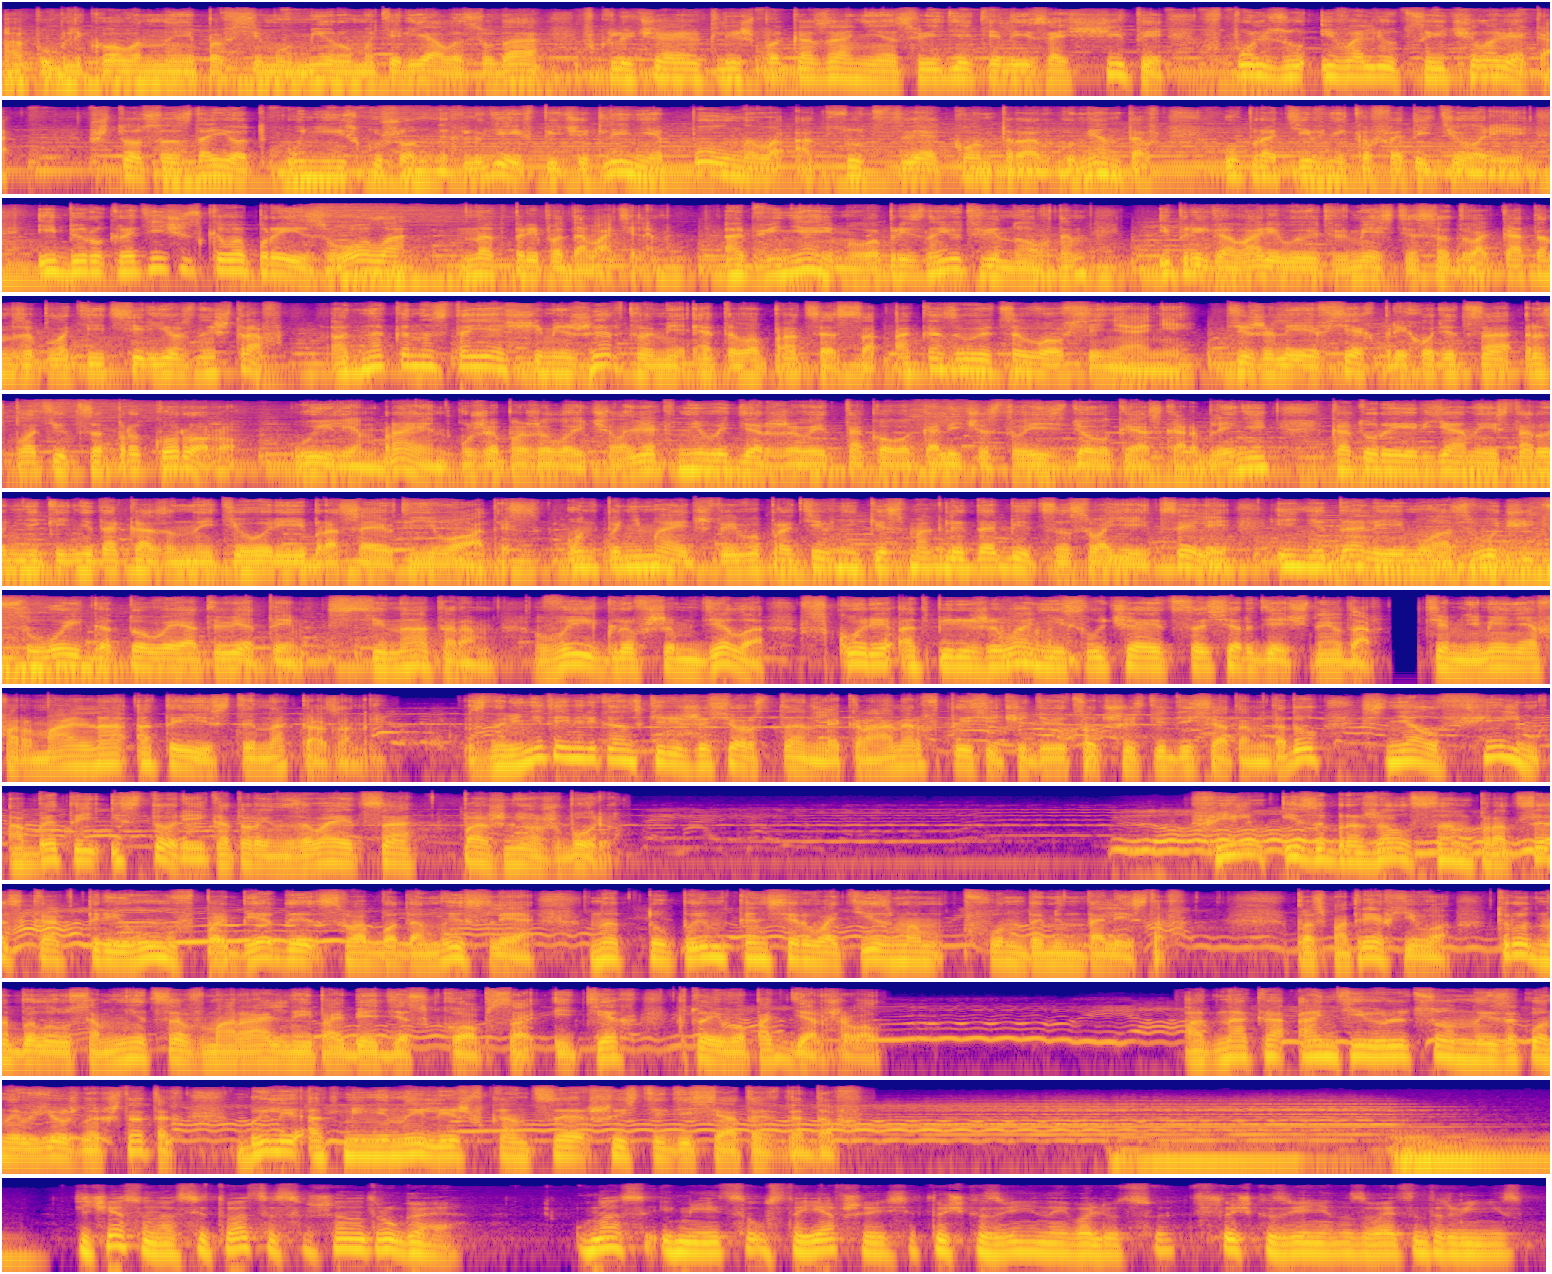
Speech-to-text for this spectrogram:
Опубликованные по всему миру материалы суда включают лишь показания свидетелей защиты в пользу эволюции человека – что создает у неискушенных людей впечатление полного отсутствия контраргументов у противников этой теории и бюрократического произвола над преподавателем. Обвиняемого признают виновным и приговаривают вместе с адвокатом заплатить серьезный штраф. Однако настоящими жертвами этого процесса оказываются вовсе не они. Тяжелее всех приходится расплатиться прокурору. Уильям Брайан, уже пожилой человек, не выдерживает такого количества издевок и оскорблений, которые рьяные сторонники недоказанной теории бросают его адрес. Он понимает, что его противники смогли добиться своей цели и не дали ему озвучить свой готовый ответ им. С сенатором, выигравшим дело, вскоре от переживаний случается сердечный удар. Тем не менее, формально атеисты наказаны. Знаменитый американский режиссер Стэнли Крамер в 1960 году снял фильм об этой истории, который называется «Пожнешь бурю». Фильм изображал сам процесс как триумф победы свободомыслия над тупым консерватизмом фундаменталистов. Посмотрев его, трудно было усомниться в моральной победе Скопса и тех, кто его поддерживал. Однако антиэволюционные законы в Южных Штатах были отменены лишь в конце 60-х годов. Сейчас у нас ситуация совершенно другая. У нас имеется устоявшаяся точка зрения на эволюцию. Эта точка зрения называется дарвинизм.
